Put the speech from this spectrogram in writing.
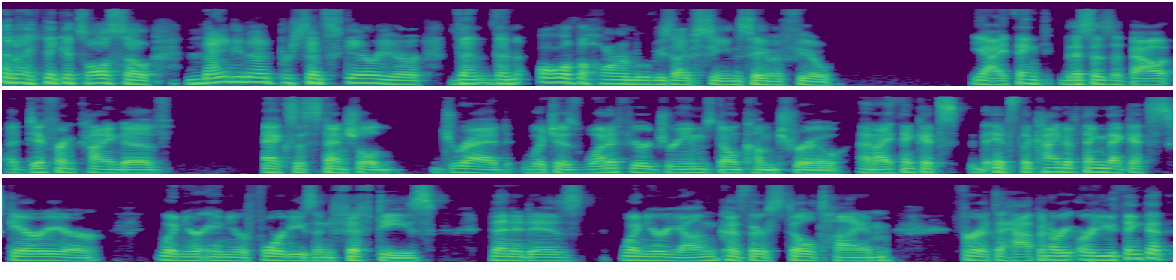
and I think it's also 99% scarier than than all of the horror movies I've seen, save a few. Yeah, I think this is about a different kind of existential dread, which is what if your dreams don't come true? And I think it's it's the kind of thing that gets scarier when you're in your 40s and 50s than it is when you're young because there's still time for it to happen or or you think that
